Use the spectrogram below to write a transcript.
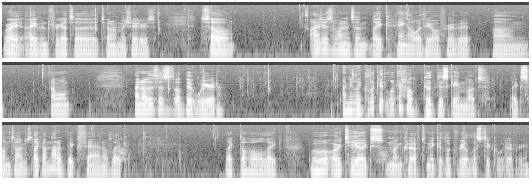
Right, I even forgot to turn on my shaders. So, I just wanted to like hang out with y'all for a bit. Um, I won't. I know this is a bit weird. I mean, like, look at look at how good this game looks. Like sometimes, like I'm not a big fan of like, like the whole like, oh RTX Minecraft to make it look realistic or whatever.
